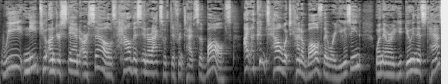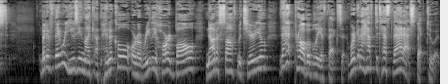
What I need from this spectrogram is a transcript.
we need to understand ourselves how this interacts with different types of balls. I, I couldn't tell which kind of balls they were using when they were doing this test, but if they were using like a pinnacle or a really hard ball, not a soft material, that probably affects it. We're going to have to test that aspect to it.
